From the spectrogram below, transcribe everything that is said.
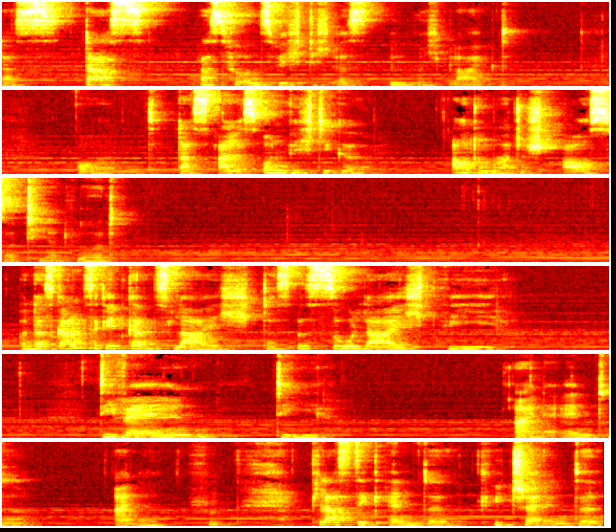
dass das, was für uns wichtig ist, übrig bleibt und dass alles Unwichtige automatisch aussortiert wird. Und das Ganze geht ganz leicht. Das ist so leicht wie die Wellen, die eine Ente, eine Plastikente, Quietscherente,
